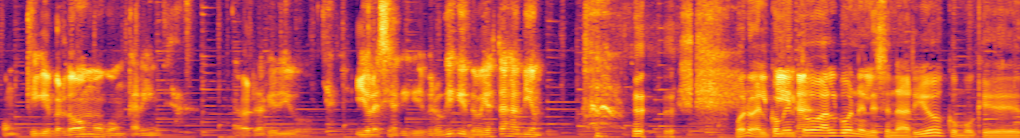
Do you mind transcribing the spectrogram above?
con Quique Perdomo, con Karim. La verdad que digo, y yo le decía a Quique, pero Quique, todavía estás a tiempo. bueno, él comentó algo en el escenario como que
